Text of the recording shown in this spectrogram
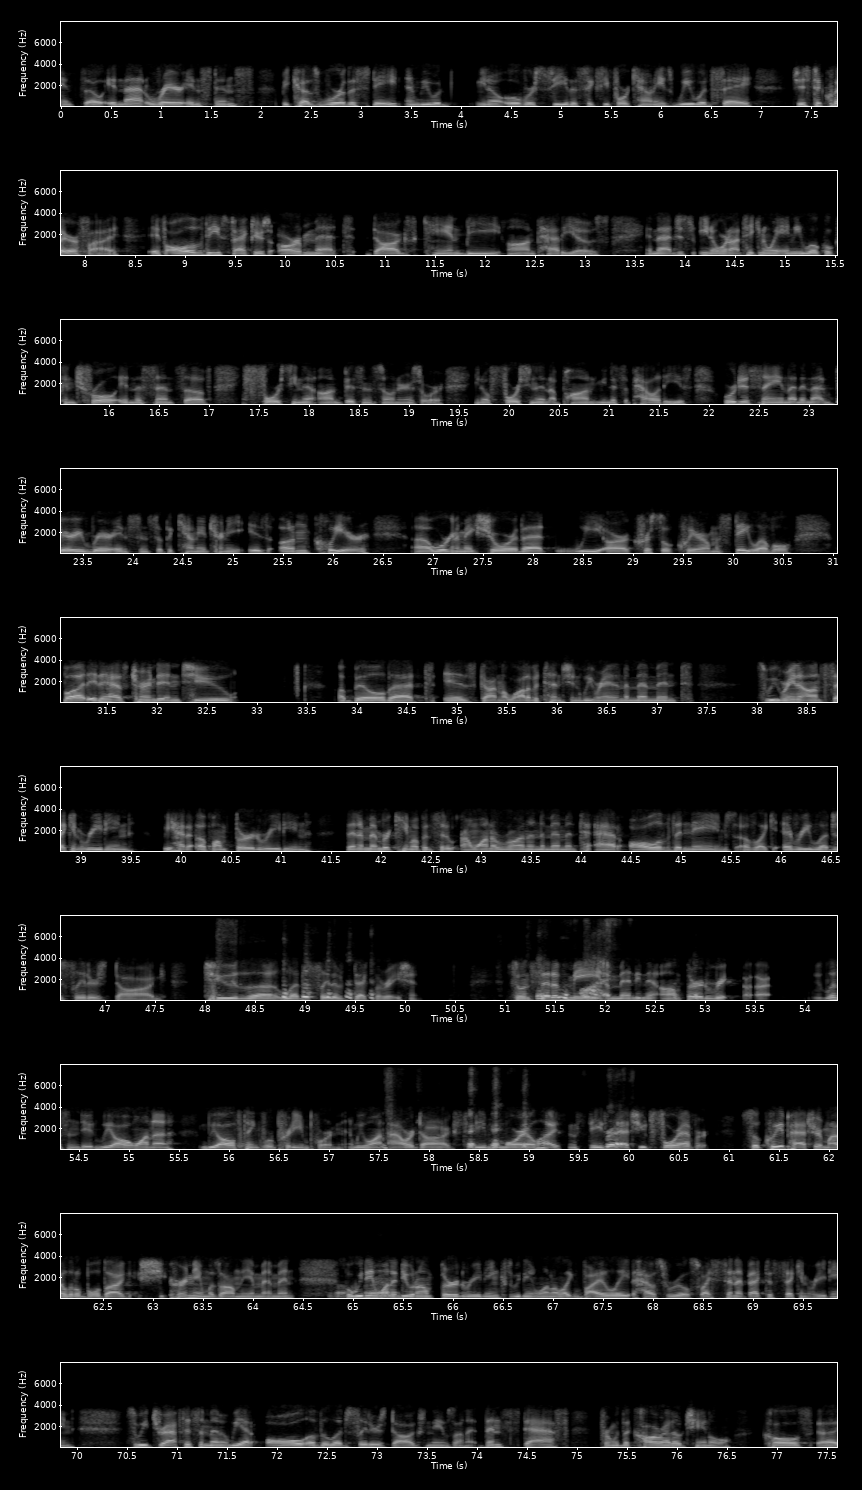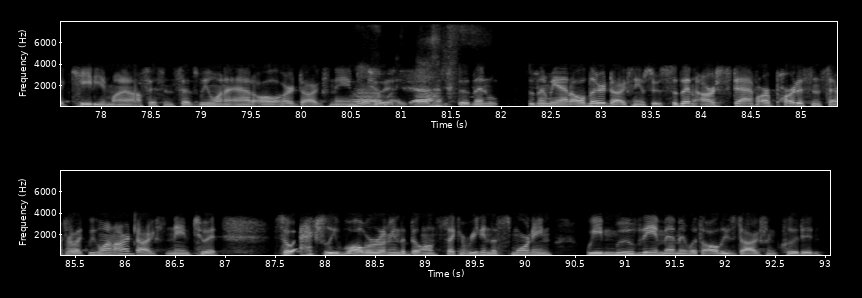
And so in that rare instance, because we're the state and we would, you know, oversee the 64 counties, we would say just to clarify, if all of these factors are met, dogs can be on patios. And that just, you know, we're not taking away any local control in the sense of forcing it on business owners or, you know, forcing it upon municipalities. We're just saying that in that very rare instance that the county attorney is unclear, uh, we're going to make sure that we are crystal clear on the state level. But it has turned into a bill that has gotten a lot of attention. We ran an amendment, so we ran it on second reading. We had it up on third reading. Then a member came up and said, I want to run an amendment to add all of the names of like every legislator's dog to the legislative declaration. So instead of me amending it on third, re- uh, listen, dude, we all want to, we all think we're pretty important, and we want our dogs to be memorialized in state right. statute forever. So Cleopatra, my little bulldog, she, her name was on the amendment, but we didn't want to do it on third reading because we didn't want to like violate House rules. So I sent it back to second reading. So we draft this amendment. We had all of the legislators' dogs' names on it. Then staff from the Colorado Channel calls uh, Katie in my office and says we want to add all our dogs' names oh to my it. god. So then so then we add all their dogs' names to it. So then our staff, our partisan staff, are like, we want our dog's name to it. So actually, while we're running the bill on second reading this morning, we move the amendment with all these dogs included.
